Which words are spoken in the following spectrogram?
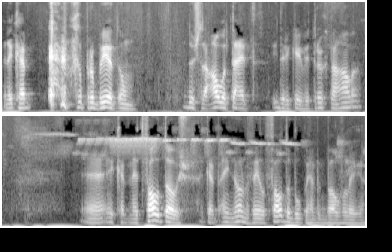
En ik heb geprobeerd om. Dus de oude tijd iedere keer weer terug te halen. Eh, ik heb met foto's. Ik heb enorm veel fotoboeken heb ik boven liggen.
